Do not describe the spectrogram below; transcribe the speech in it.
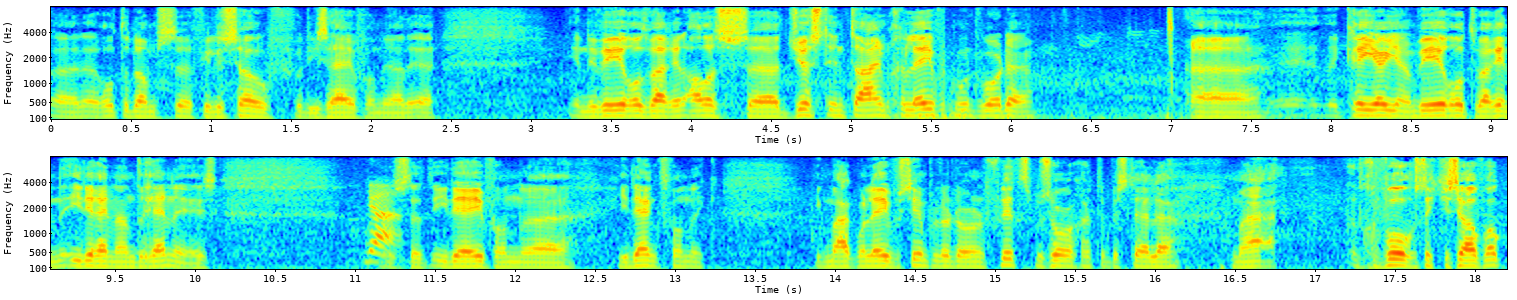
eh, de Rotterdamse filosoof, die zei van ja, de, in de wereld waarin alles uh, just in time geleverd moet worden, uh, creëer je een wereld waarin iedereen aan het rennen is. Ja. Dus dat idee van, uh, je denkt van ik, ik maak mijn leven simpeler door een flitsbezorger te bestellen. Maar het gevolg is dat je zelf ook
